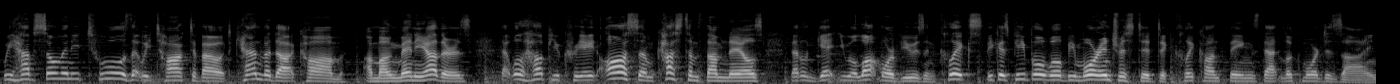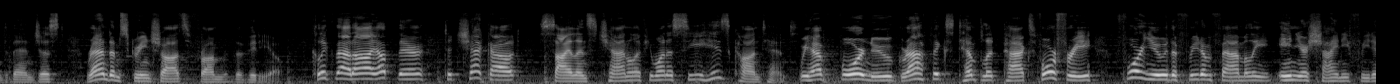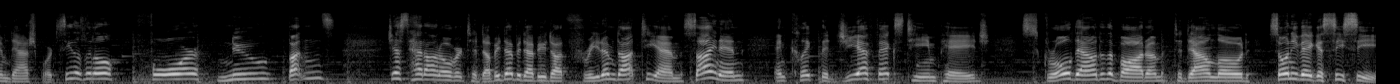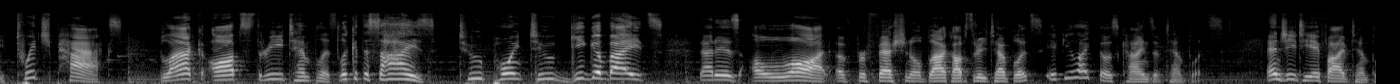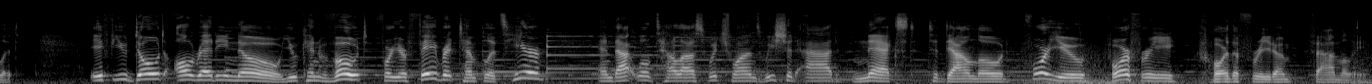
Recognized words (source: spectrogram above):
We have so many tools that we talked about, canva.com, among many others, that will help you create awesome custom thumbnails that'll get you a lot more views and clicks because people will be more interested to click on things that look more designed than just random screenshots from the video. Click that eye up there to check out Silence channel if you want to see his content. We have four new graphics template packs for free for you, the Freedom family, in your shiny Freedom dashboard. See those little four new buttons? Just head on over to www.freedom.tm, sign in, and click the GFX team page. Scroll down to the bottom to download Sony Vegas CC, Twitch packs, Black Ops 3 templates. Look at the size. 2.2 gigabytes. That is a lot of professional Black Ops 3 templates if you like those kinds of templates. And GTA 5 template. If you don't already know, you can vote for your favorite templates here, and that will tell us which ones we should add next to download for you for free for the Freedom family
